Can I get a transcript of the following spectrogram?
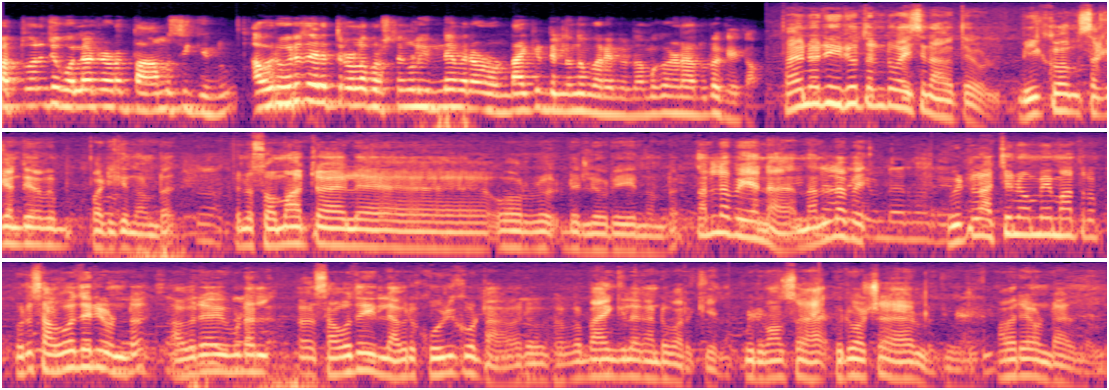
പത്ത് പതിനഞ്ച് കൊല്ലമായിട്ട് അവിടെ താമസിക്കുന്നു. അവർ ഒരു തരത്തിലുള്ള പ്രശ്നങ്ങളും ഇന്നേ വരെ അവിടെ ഉണ്ടാക്കിയിട്ടില്ലെന്നും പറയുന്നുണ്ട്. നമുക്ക് വേണേൽ അതുകൂടെ കേൾക്കാം. പതിനൊരു ഇരുപത്തിരണ്ട് വയസ്സിനകത്തേ ഉള്ളൂ. ബി കോം സെക്കൻഡ് ഇയർ പഠിക്കുന്നുണ്ട്. പിന്നെ സൊമാറ്റോയിൽ ഓർഡർ ഡെലിവറി ചെയ്യുന്നുണ്ട്. നല്ല പയ്യനാണ് നല്ല വീട്ടിൽ അച്ഛനും അമ്മയും മാത്രം. ഒരു സഹോദരി ഉണ്ട് അവരെ ഇവിടെ സഹോദരി ഇല്ല അവർ കോഴിക്കോട്ടാണ്. അവർ ഫെഡറൽ ബാങ്കിലെ കണ്ട് വർക്ക് ചെയ്യുന്നത് ഒരു മാസം ഒരു വർഷം ആയുള്ളൂ ജോലി. അവരെ ഉണ്ടായിരുന്നുള്ളൂ.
